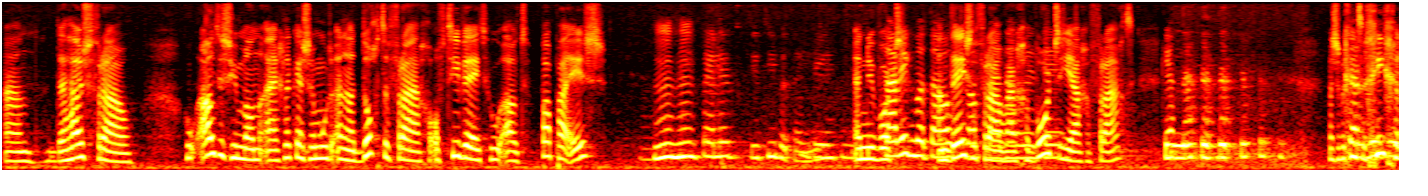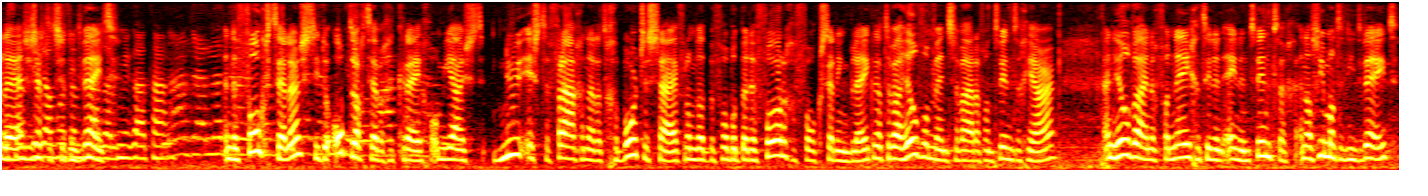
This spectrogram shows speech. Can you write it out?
aan de huisvrouw hoe oud is uw man eigenlijk? En ze moet aan haar dochter vragen of die weet hoe oud papa is. En nu wordt aan deze vrouw haar geboortejaar gevraagd. Maar ze begint te giechelen en ze zegt dat ze het niet weet. En de volkstellers die de opdracht hebben gekregen om juist nu eens te vragen naar het geboortecijfer... omdat bijvoorbeeld bij de vorige volkstelling bleek dat er wel heel veel mensen waren van 20 jaar... en heel weinig van 19 en 21. En als iemand het niet weet,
